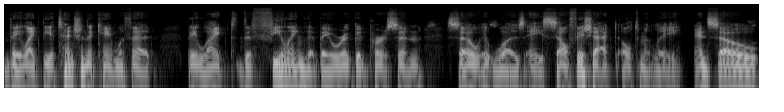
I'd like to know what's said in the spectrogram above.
They liked the attention that came with it. They liked the feeling that they were a good person. So it was a selfish act ultimately. And so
